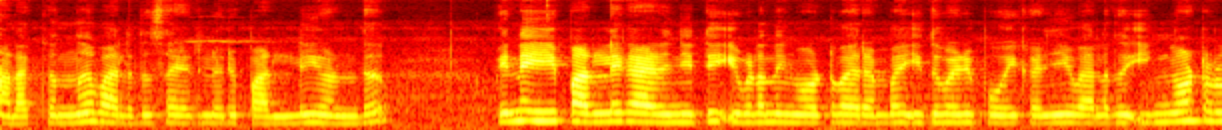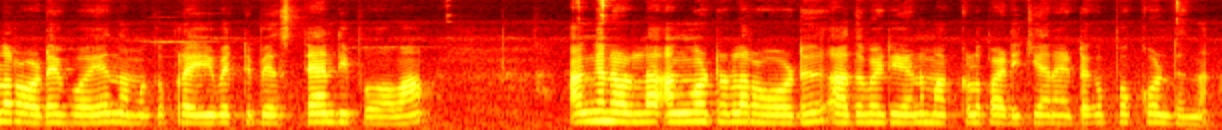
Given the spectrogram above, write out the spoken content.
നടക്കുന്നത് വലത് സൈഡിലൊരു പള്ളിയുണ്ട്. പിന്നെ ഈ പള്ളി കഴിഞ്ഞിട്ട് ഇവിടെ നിന്ന് ഇങ്ങോട്ട് വരുമ്പോൾ ഇതുവഴി പോയി കഴിഞ്ഞ് വലത് ഇങ്ങോട്ടുള്ള റോഡിൽ പോയാൽ നമുക്ക് പ്രൈവറ്റ് ബസ് സ്റ്റാൻഡിൽ പോവാം. അങ്ങനെയുള്ള അങ്ങോട്ടുള്ള റോഡ് അതുവഴിയാണ് മക്കൾ പഠിക്കാനായിട്ടൊക്കെ പൊയ്ക്കൊണ്ടിരുന്നത്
